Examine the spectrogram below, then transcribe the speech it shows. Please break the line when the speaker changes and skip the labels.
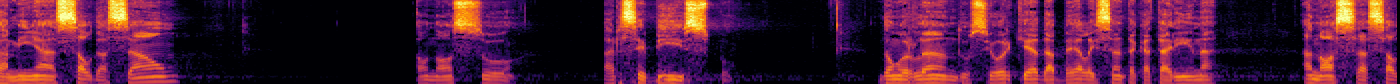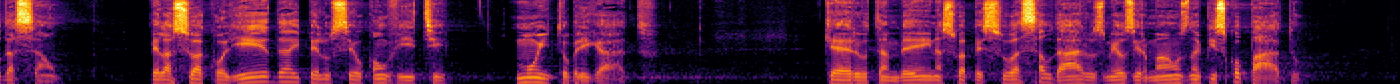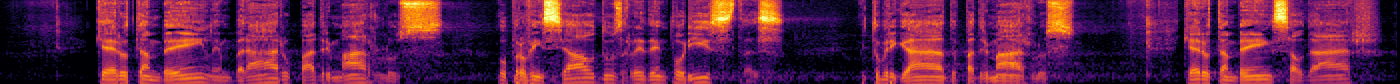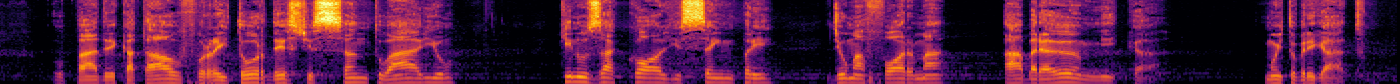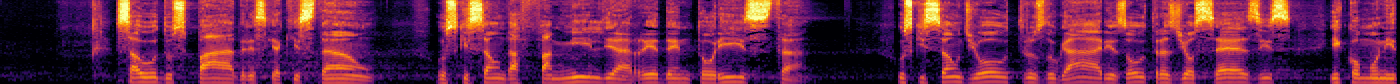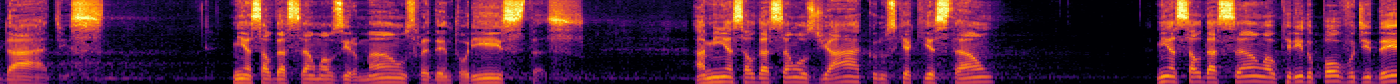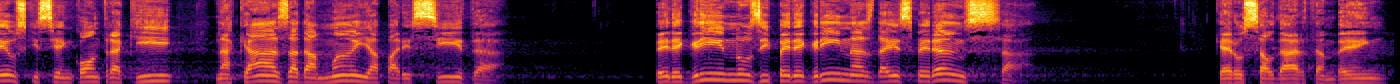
a minha saudação ao nosso arcebispo, Dom Orlando, o senhor que é da Bela e Santa Catarina, a nossa saudação, pela sua acolhida e pelo seu convite. Muito obrigado. Quero também, na sua pessoa, saudar os meus irmãos no episcopado Quero também lembrar o Padre Marlos, o provincial dos redentoristas. Muito obrigado, Padre Marlos. Quero também saudar o Padre Catalfo, reitor deste santuário, que nos acolhe sempre de uma forma abraâmica. Muito obrigado. Saúdo os padres que aqui estão, os que são da família redentorista, os que são de outros lugares, outras dioceses e comunidades. Minha saudação aos irmãos redentoristas, a minha saudação aos diáconos que aqui estão, minha saudação ao querido povo de Deus que se encontra aqui na casa da Mãe Aparecida, peregrinos e peregrinas da esperança. Quero saudar também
